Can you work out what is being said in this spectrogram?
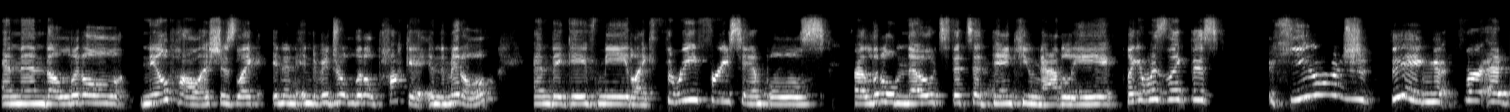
And then the little nail polish is like in an individual little pocket in the middle. And they gave me like three free samples a little note that said thank you natalie. Like it was like this huge thing for a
